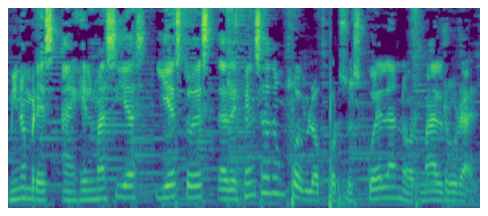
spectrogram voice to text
Mi nombre es Ángel Macías y esto es La defensa de un pueblo por su escuela normal rural.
